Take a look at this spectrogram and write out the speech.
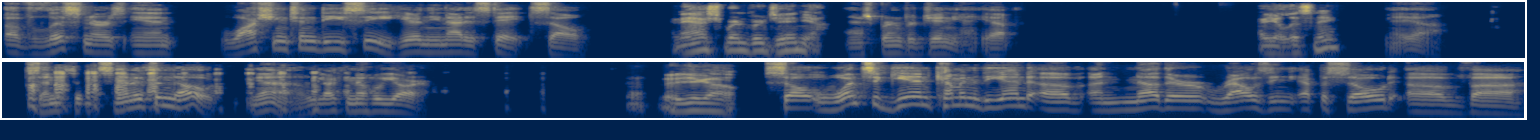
of listeners in Washington D.C. here in the United States. So In Ashburn, Virginia, Ashburn, Virginia. Yep. Are you listening? Yeah. Send us a, send us a note. Yeah, we'd like to know who you are. There you go. So once again, coming to the end of another rousing episode of uh,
